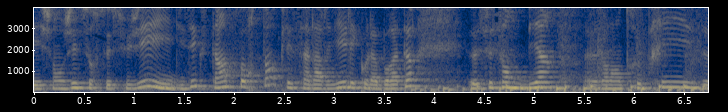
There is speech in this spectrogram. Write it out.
échangeaient sur ce sujet et ils disaient que c'était important que les salariés, les collaborateurs euh, se sentent bien dans l'entreprise,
